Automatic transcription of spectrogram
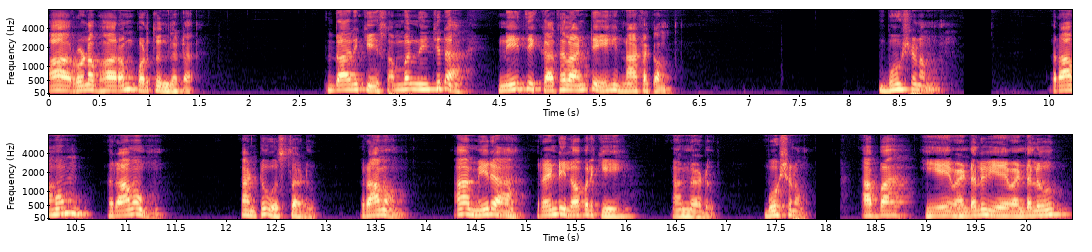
ఆ రుణభారం పడుతుందట. దానికి సంబంధించిన నీతి కథ లాంటి నాటకం. భూషణం. రామం రామం అంటూ వస్తాడు. రామం. ఆ మీరా? రండి లోపలికి అన్నాడు. భూషణం. అబ్బా ఏ వెండలు ఏ వెండలు?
